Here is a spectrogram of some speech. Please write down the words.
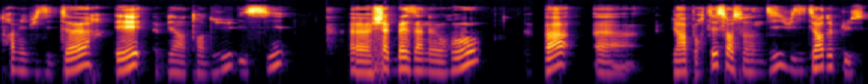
3000 visiteurs. Et bien entendu, ici, chaque baisse d'un euro va lui rapporter 170 visiteurs de plus.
